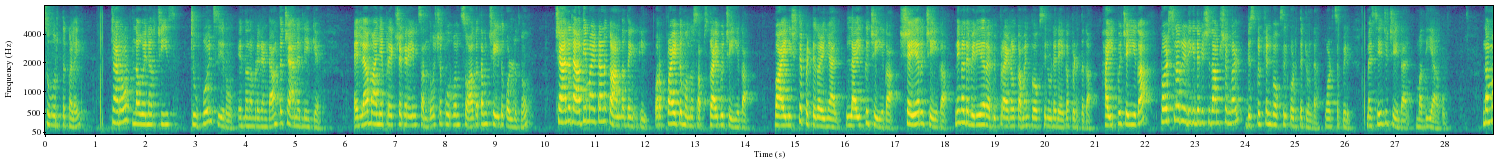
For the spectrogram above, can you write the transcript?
സുഹൃത്തുക്കളെ. Tarot love energies two point zero എന്ന നമ്മുടെ രണ്ടാമത്തെ ചാനലിലേക്ക് എല്ലാ മാന്യ പ്രേക്ഷകരെയും സന്തോഷപൂർവം സ്വാഗതം ചെയ്തു കൊള്ളുന്നു ചാനൽ ആദ്യമായിട്ടാണ് കാണുന്നതെങ്കിൽ ഉറപ്പായിട്ടും ഒന്ന് സബ്സ്ക്രൈബ് ചെയ്യുക. വായന ഇഷ്ടപ്പെട്ടു കഴിഞ്ഞാൽ ലൈക്ക് ചെയ്യുക ഷെയർ ചെയ്യുക നിങ്ങളുടെ വലിയൊരു അഭിപ്രായങ്ങൾ കമന്റ് ബോക്സിലൂടെ രേഖപ്പെടുത്തുക. ഹൈപ്പ് ചെയ്യുക. പേഴ്സണൽ റീഡിങ്ങിന്റെ വിശദാംശങ്ങൾ ഡിസ്ക്രിപ്ഷൻ ബോക്സിൽ കൊടുത്തിട്ടുണ്ട്. വാട്സപ്പിൽ മെസ്സേജ് ചെയ്താൽ മതിയാകും. നമ്മ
